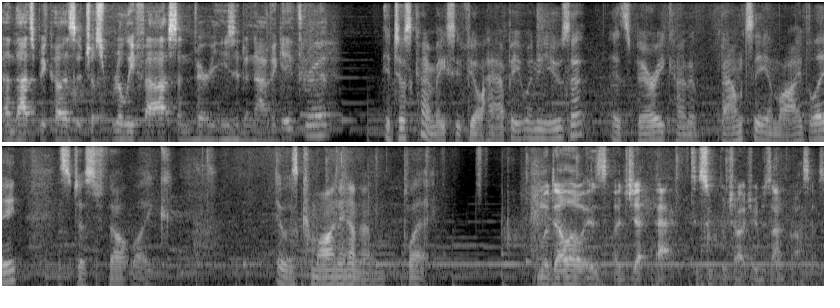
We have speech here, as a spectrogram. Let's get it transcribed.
and that's because it's just really fast and very easy to navigate through it. It just kind of makes you feel happy when you use it. It's very kind of bouncy and lively. It's just felt like it was come on in and play. Modelo is a jetpack to supercharge your design process.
